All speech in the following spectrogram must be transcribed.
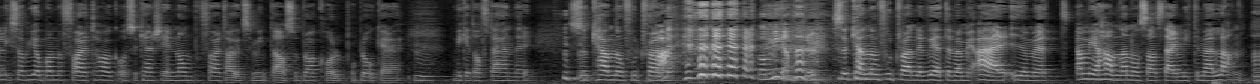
liksom jobba med företag och så kanske är det någon på företaget som inte har så bra koll på bloggare, vilket ofta händer, så kan de fortfarande... Vad menar du? så kan de fortfarande veta vem jag är i och med att ja, men jag hamnar någonstans där mittemellan. Ja.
